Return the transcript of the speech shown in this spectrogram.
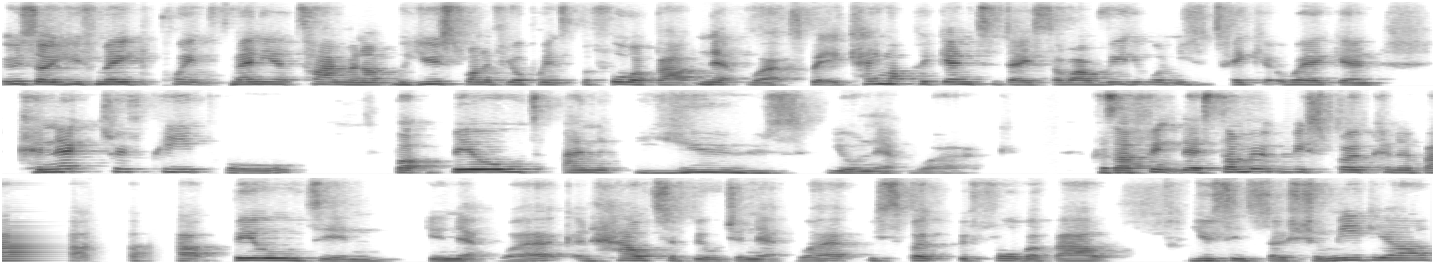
Uzo, you've made points many a time, and we used one of your points before about networks, but it came up again today. So I really want you to take it away again. Connect with people, but build and use your network because I think there's something we've spoken about about building your network and how to build your network. We spoke before about using social media,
